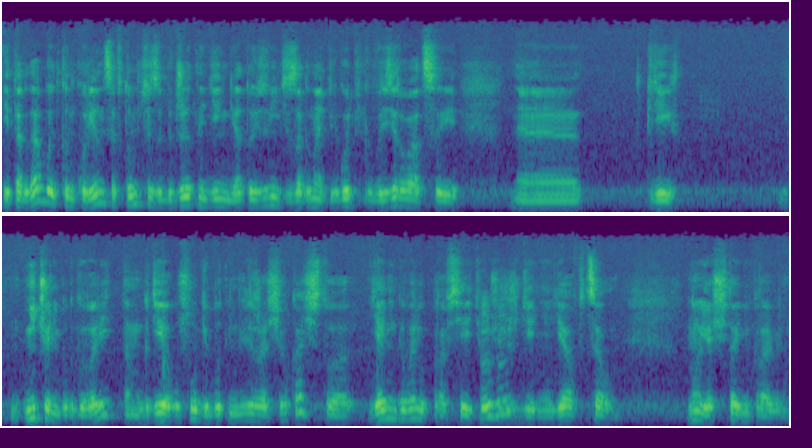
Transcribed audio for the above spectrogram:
И тогда будет конкуренция, в том числе за бюджетные деньги. А то, извините, загнать льготников в резервации, э, где их ничего не буду говорить, там, где услуги будут ненадлежащего качества, я не говорю про все эти учреждения, я в целом. Но я считаю неправильно.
